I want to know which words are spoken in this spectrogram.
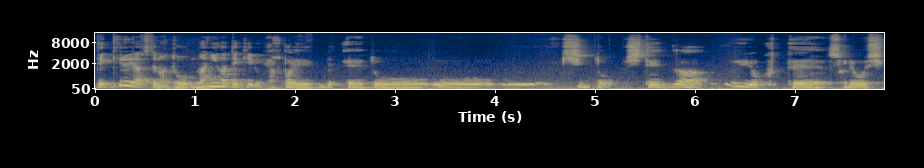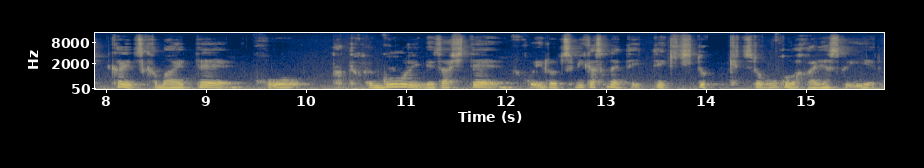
できるやつってのはど、何ができるやっぱり、えっ、と、おきちんと視点が良くて、それをしっかり捕まえて、こう、なんていうゴールに目指して、こういろいろ積み重ねていって、きちんと結論を分かりやすく言える。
